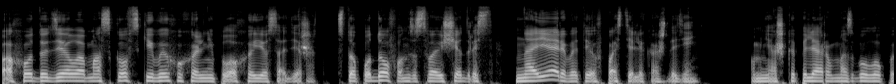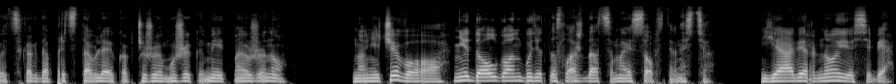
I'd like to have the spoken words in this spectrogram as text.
По ходу дела, московский выхухоль неплохо ее содержит. Сто пудов он за свою щедрость наяривает ее в постели каждый день. У меня аж капилляры в мозгу лопаются, когда представляю, как чужой мужик имеет мою жену. Но ничего, недолго он будет наслаждаться моей собственностью. Я верну ее себе.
